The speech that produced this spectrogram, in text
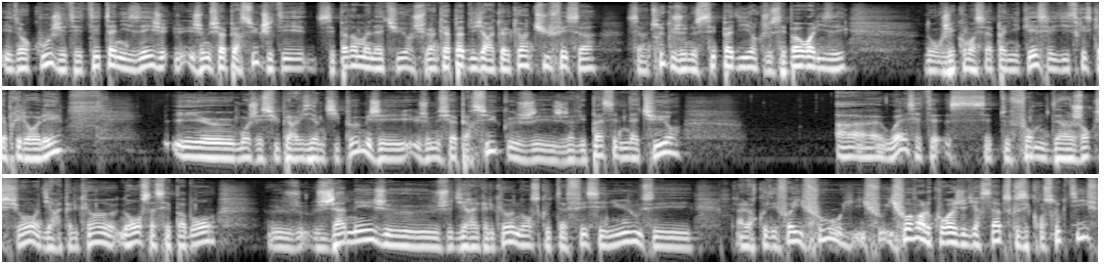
Et d'un coup, j'étais tétanisé. Je, me suis aperçu que j'étais, c'est pas dans ma nature. Je suis incapable de dire à quelqu'un, tu fais ça. C'est un truc que je ne sais pas dire, que je ne sais pas oraliser. Donc j'ai commencé à paniquer. C'est l'éditrice qui a pris le relais. Et euh, moi, j'ai supervisé un petit peu, mais je me suis aperçu que j'avais pas cette nature ouais, cette, forme d'injonction à dire à quelqu'un, non, ça c'est pas bon. jamais je, je, dirais à quelqu'un, non, ce que tu as fait c'est nul. Ou c'est... Alors que des fois, il faut, il, faut, il faut avoir le courage de dire ça parce que c'est constructif.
